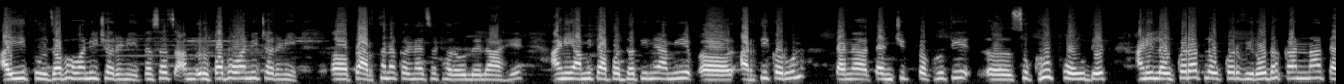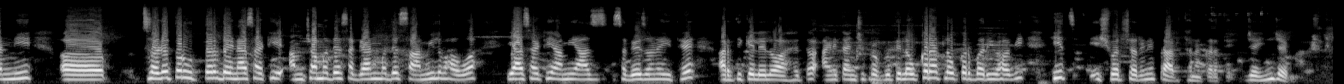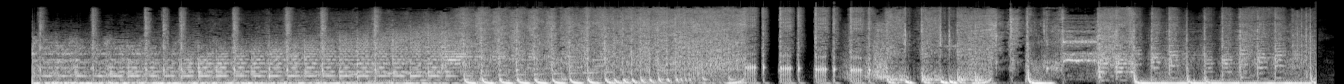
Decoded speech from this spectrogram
आई तुळजाभवानी चरणी तसंच रूपाभवानी चरणी प्रार्थना करण्याचं ठरवलेलं आहे आणि आम्ही त्या पद्धतीने आम्ही आरती करून त्यांना त्यांची प्रकृती सुखरूप होऊ देत आणि लवकरात लवकर विरोधकांना त्यांनी अ, सडेतोड उत्तर देण्यासाठी आमच्यामध्ये सगळ्यांमध्ये सामील व्हावं यासाठी आम्ही आज सगळेजण इथे आरती केलेलो आहेत आणि त्यांची प्रकृती लवकरात लवकर बरी व्हावी हीच ईश्वरचरणी प्रार्थना करते. जय हिंद जय महाराष्ट्र.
